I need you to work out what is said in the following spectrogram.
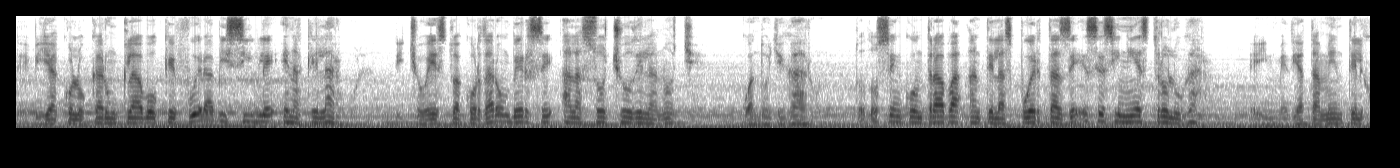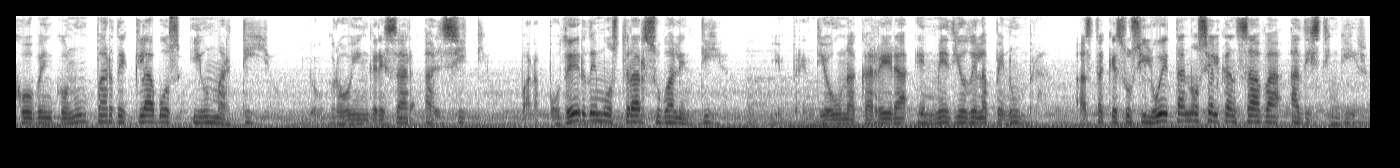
Debía colocar un clavo que fuera visible en aquel árbol. Dicho esto, acordaron verse a las 8 de la noche. Cuando llegaron, todo se encontraba ante las puertas de ese siniestro lugar e inmediatamente el joven con un par de clavos y un martillo logró ingresar al sitio para poder demostrar su valentía y emprendió una carrera en medio de la penumbra hasta que su silueta no se alcanzaba a distinguir.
